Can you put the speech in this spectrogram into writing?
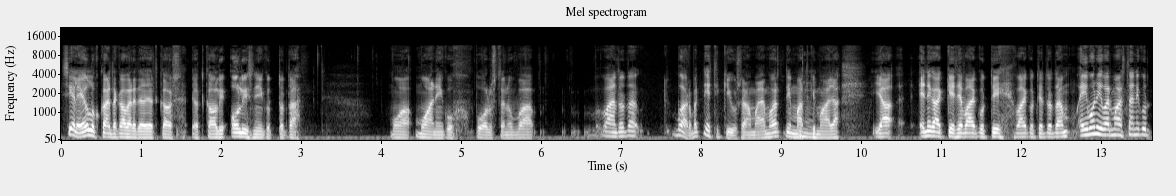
siellä ei ollutkaan niitä kavereita, jotka, olisi, jotka oli, olisi niin kuin tota, mua, mua niin kuin puolustanut, vaan, vaan tota, mua ruvettiin kiusaamaan ja mua matkimaan. Mm. Ja, ja ennen kaikkea se vaikutti, vaikutti tota, ei moni varmaan sitä niin kuin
